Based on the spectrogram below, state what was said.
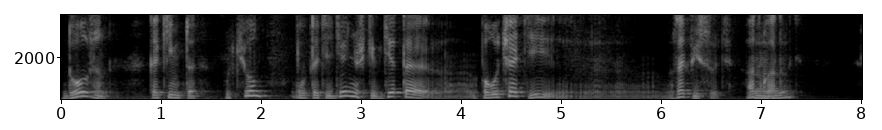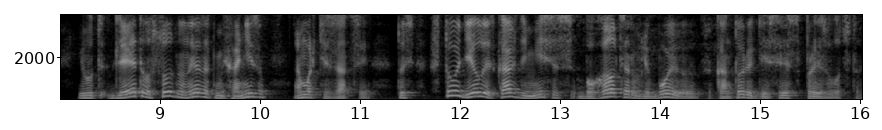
должен каким-то путем вот эти денежки где-то э, получать и э, записывать, откладывать. И вот для этого создан этот механизм амортизации. То есть, что делает каждый месяц бухгалтер в любой конторе, где есть средства производства?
